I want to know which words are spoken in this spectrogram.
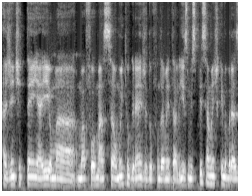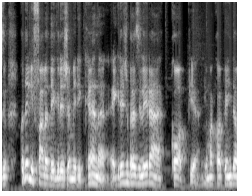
A gente tem aí uma, uma formação muito grande do fundamentalismo, especialmente aqui no Brasil. Quando ele fala da igreja americana, a igreja brasileira cópia, e uma cópia ainda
